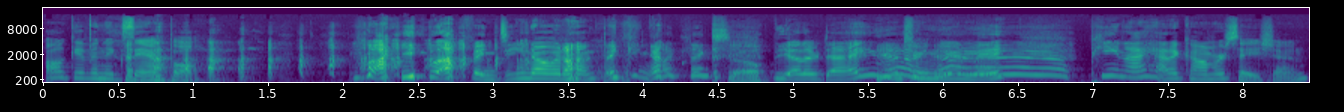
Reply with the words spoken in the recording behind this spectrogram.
I'll give an example. Why are you laughing? Do you know what I'm thinking I think so. The other day between you and me, yeah, yeah. Pete and I had a conversation,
